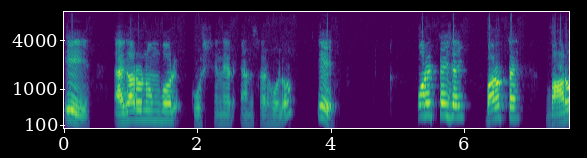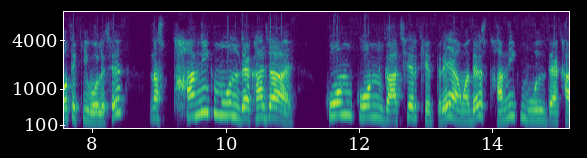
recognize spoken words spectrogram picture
এ এগারো নম্বর কোশ্চেনের অ্যান্সার হলো এ পরেরটাই যাই বারোটায় বারোতে কি বলেছে? না, স্থানিক মূল দেখা যায়। কোন কোন গাছের ক্ষেত্রে আমাদের স্থানিক মূল দেখা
